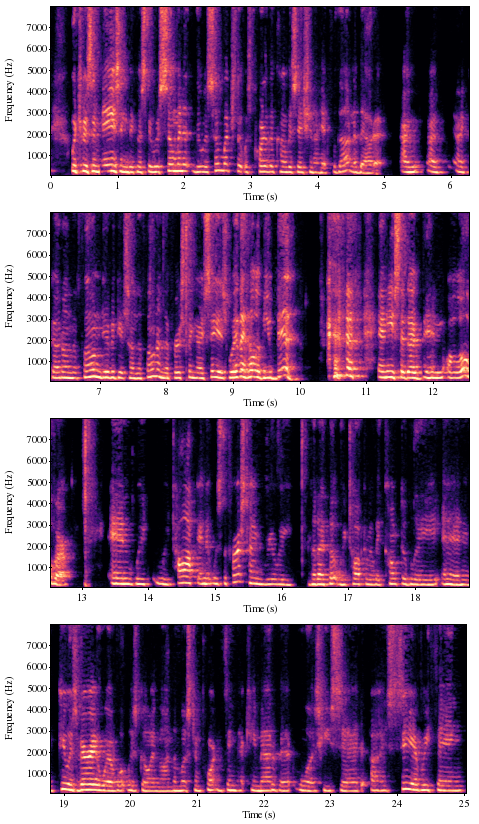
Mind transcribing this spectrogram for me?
which was amazing because there was so many there was so much that was part of the conversation I had forgotten about it. I, I, I got on the phone, David gets on the phone, and the first thing I say is, Where the hell have you been? and he said, I've been all over. And we, we talked, and it was the first time really that I thought we talked really comfortably. And he was very aware of what was going on. The most important thing that came out of it was he said, I see everything,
